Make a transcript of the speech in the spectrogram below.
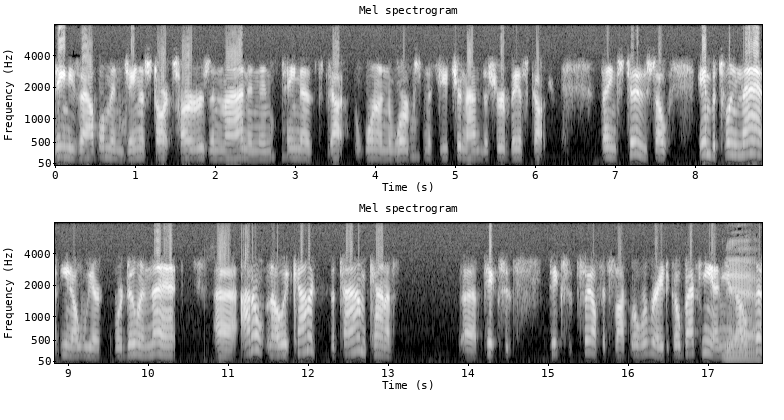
Deanie's album, and Gena starts hers and mine, and then Tina's got one in the works in the future, and I'm sure Beth got things too. So in between that, you know, we're we're doing that. Uh, I don't know. It kind of the time kind of uh, picks its picks itself. It's like, well, we're ready to go back in. You yeah.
